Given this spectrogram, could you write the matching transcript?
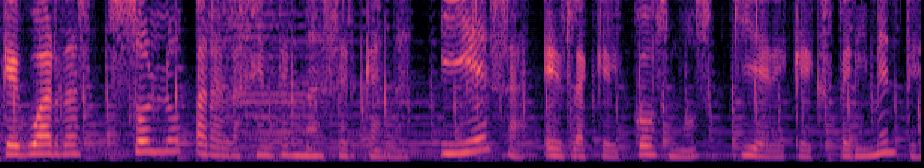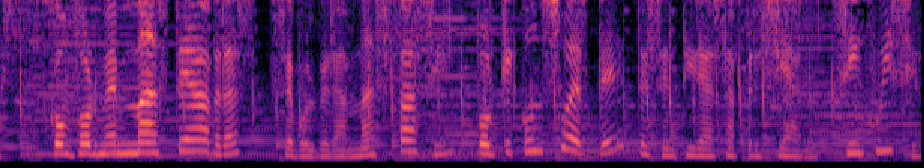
que guardas solo para la gente más cercana. Y esa es la que el cosmos quiere que experimentes. Conforme más te abras, se volverá más fácil porque con suerte te sentirás apreciado, sin juicio.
